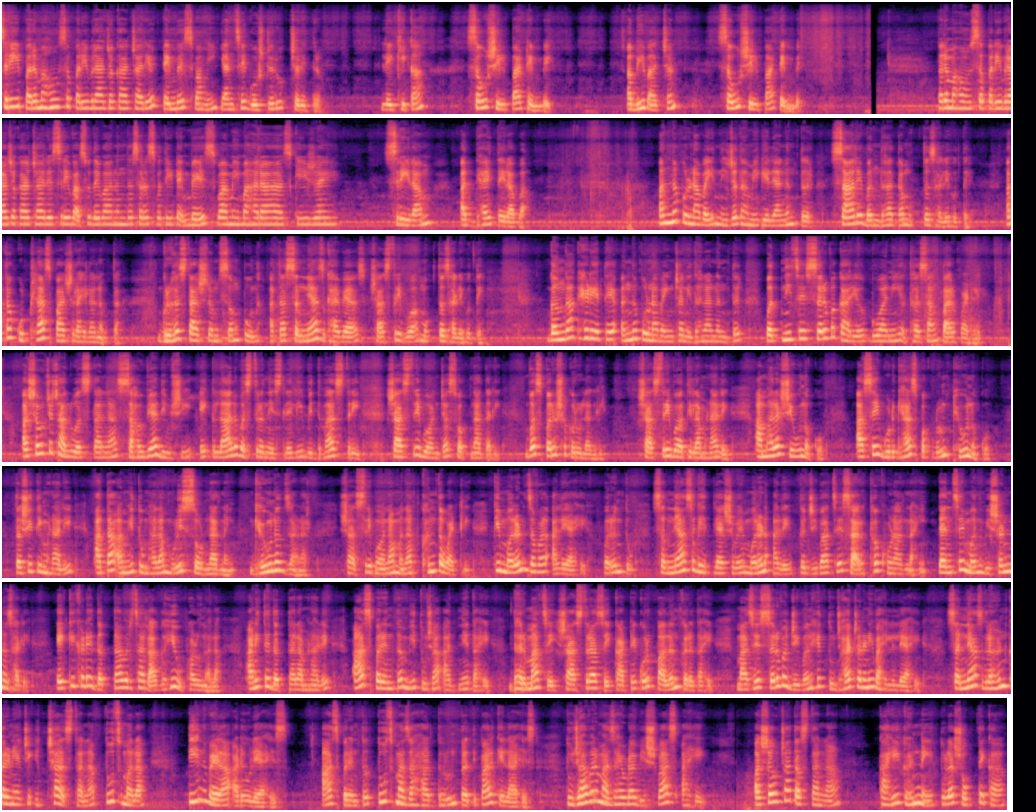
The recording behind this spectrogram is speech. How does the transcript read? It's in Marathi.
श्री परमहंस परिव्राजकाचार्य टेंबेस्वामी यांचे गोष्टीरूप चरित्र. लेखिका सौ शिल्पा टेंबे. अभिवाचन सौ शिल्पा टेंबे. परमहंस परिव्राजकाचार्य श्री वासुदेवानंद सरस्वती टेंबे स्वामी महाराज की जय. श्रीराम अध्याय तेरावा. अन्नपूर्णाबाई निजधामी गेल्यानंतर सारे बंध आता मुक्त झाले होते. आता कुठलाच पाश राहिला नव्हता. गृहस्थाश्रम संपून आता संन्यास घ्याव्यास शास्त्रीबुवा मुक्त झाले होते. गंगाखेड येथे अन्नपूर्णाबाईंच्या निधनानंतर पत्नीचे सर्व कार्य बुवानी यथासांग पार पाडले. अशौच चालू असताना सहाव्या दिवशी एक लाल वस्त्र नेसलेली विधवा स्त्री शास्त्रीबुवांच्या स्वप्नात आली व स्पर्श करू लागली. शास्त्रीबुवा तिला म्हणाले आम्हाला शिवू नको. असे गुडघ्यास पकडून ठेवू नको. तशी ती म्हणाली आता आम्ही तुम्हाला मुळीच सोडणार नाही घेऊनच जाणार. शास्त्रीबुवांना मनात खंत वाटली की मरण जवळ आले आहे परंतु संन्यास घेतल्याशिवाय मरण आले तर जीवाचे सार्थक होणार नाही. त्यांचे मन विषण्ण झाले. एकीकडे दत्तावरचा रागही उफाळून आला आणि ते दत्ताला म्हणाले आजपर्यंत मी तुझ्या आज्ञेत आहे. धर्माचे शास्त्राचे काटेकोर पालन करत आहे. माझे सर्व जीवन हे तुझ्या चरणी वाहिलेले आहे. संन्यास ग्रहण करण्याची इच्छा असताना तूच मला तीन वेळा अडवले आहेस. आजपर्यंत तूच माझा हात धरून प्रतिपाळ केला आहेस. तुझ्यावर माझा एवढा विश्वास आहे. अशौचात असताना काही घडणे तुला शोभते का?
